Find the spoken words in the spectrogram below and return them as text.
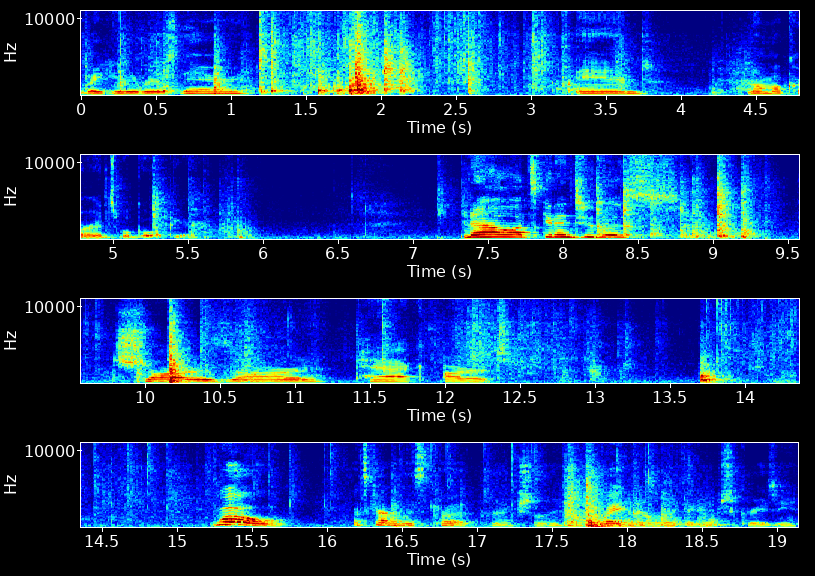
Regular rare's there. And normal cards will go up here. Now let's get into this Charizard pack art. Whoa! That's kind of miscut, actually. Wait, no, I think I'm just crazy.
